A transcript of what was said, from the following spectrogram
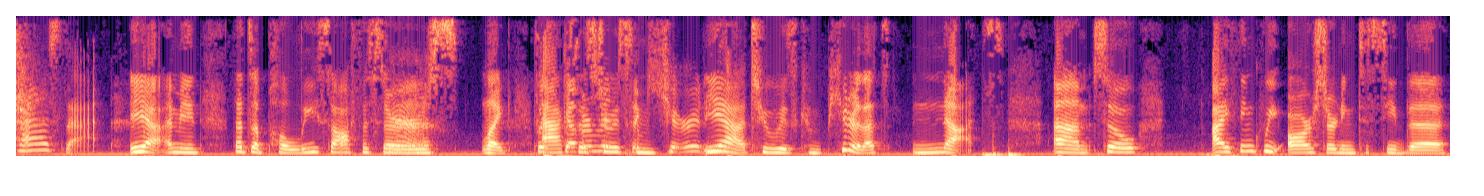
who has that? Yeah, I mean that's a police officer's like like access to his com- security. Yeah, to his computer. That's nuts. Um, so I think we are starting to see the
